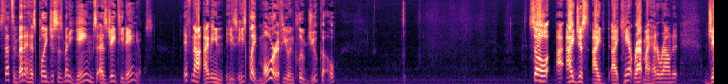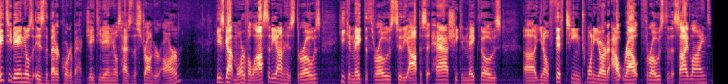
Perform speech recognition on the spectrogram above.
Stetson Bennett has played just as many games as JT Daniels. If not, I mean, he's he's played more if you include JUCO. So I, I just I I can't wrap my head around it. JT Daniels is the better quarterback. JT Daniels has the stronger arm. He's got more velocity on his throws. He can make the throws to the opposite hash. He can make those, uh, you know, 15, 20 yard out route throws to the sidelines.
